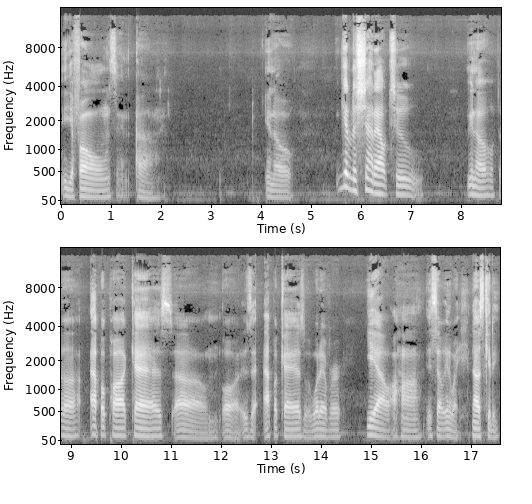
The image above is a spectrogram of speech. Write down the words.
your phones and uh, you know give a shout out to you know uh, Apple Podcasts um, or is it Applecast or whatever yeah uh-huh and so anyway no I was kidding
